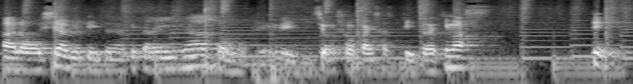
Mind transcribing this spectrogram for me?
あの調べていただけたらいいなと思って一応紹介させていただきます。で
